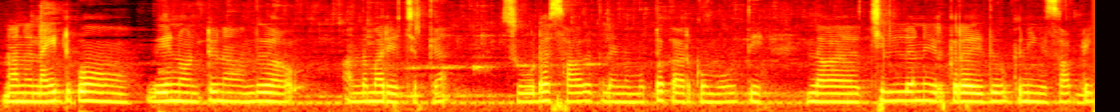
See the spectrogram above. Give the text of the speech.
நான் நைட்டுக்கும் வேணும்ன்ட்டு நான் வந்து அந்த மாதிரி வச்சுருக்கேன். சூடாக சாதத்தில் இந்த முட்டை ஊற்றி இந்த சில்லுன்னு இருக்கிற இதுக்கு நீங்கள் சாப்பிட்டீங்க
